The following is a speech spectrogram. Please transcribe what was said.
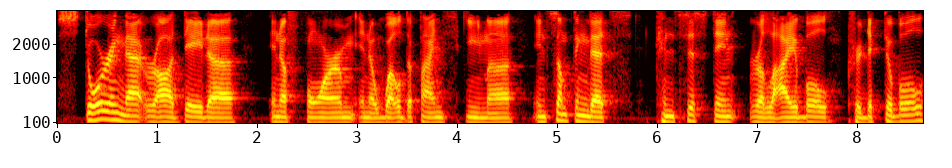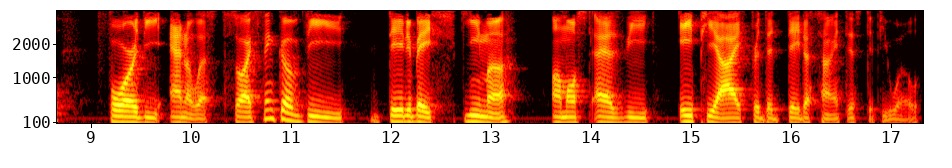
storing that raw data in a form, in a well defined schema, in something that's consistent, reliable, predictable for the analyst. So I think of the database schema almost as the API for the data scientist, if you will.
